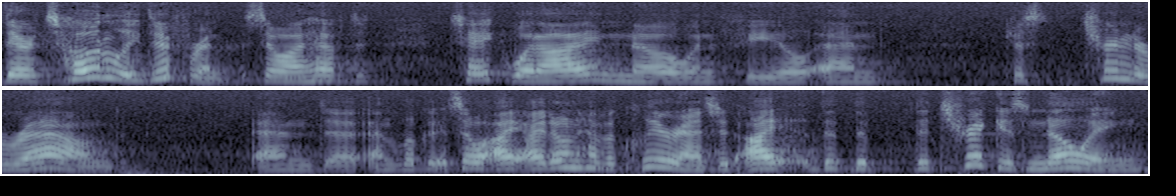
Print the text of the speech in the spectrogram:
they're totally different, so I have to take what I know and feel and just turn it around and, uh, and look at it. So I, I don't have a clear answer. I, the, the, the trick is knowing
